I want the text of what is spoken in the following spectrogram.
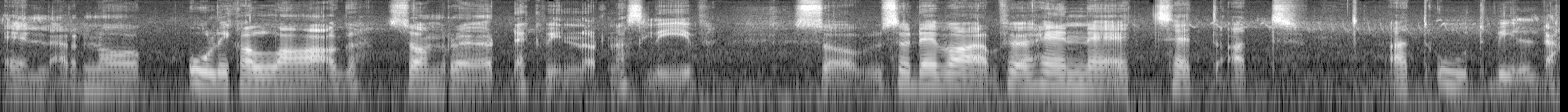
eller några olika lag som rörde kvinnornas liv. Så, så det var för henne ett sätt att, att utbilda.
